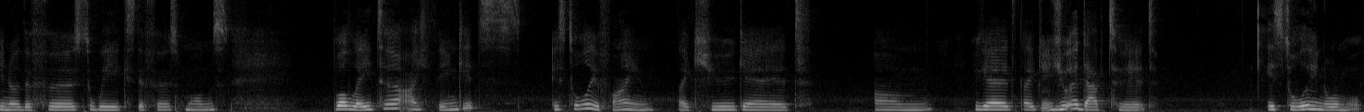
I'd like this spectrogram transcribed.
You know the first weeks the first months. But later i think it's it's totally fine. Like you get um get like you adapt to it. It's totally normal.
